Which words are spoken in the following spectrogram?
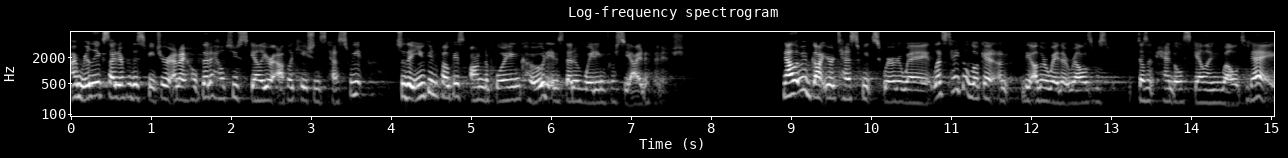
I'm really excited for this feature and I hope that it helps you scale your application's test suite so that you can focus on deploying code instead of waiting for CI to finish. Now that we've got your test suite squared away, let's take a look at um, the other way that Rails was, doesn't handle scaling well today,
